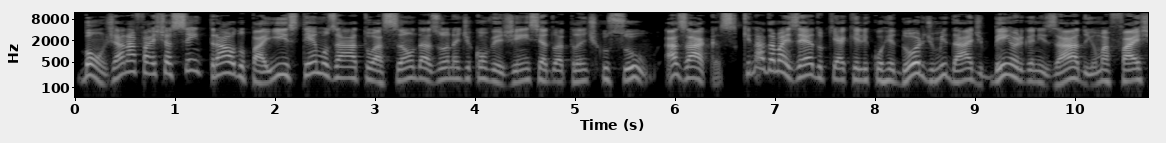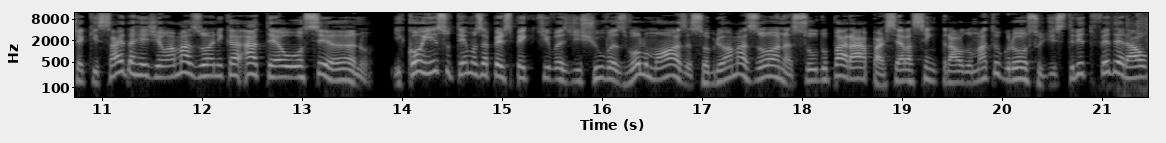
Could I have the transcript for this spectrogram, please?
Bom, já na faixa central do país, temos a atuação da Zona de Convergência do Atlântico Sul, as ACAS, que nada mais é do que aquele corredor de umidade bem organizado em uma faixa que sai da região amazônica até o oceano. E com isso, temos a perspectiva de chuvas volumosas sobre o Amazonas, sul do Pará, parcela central do Mato Grosso, Distrito Federal,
